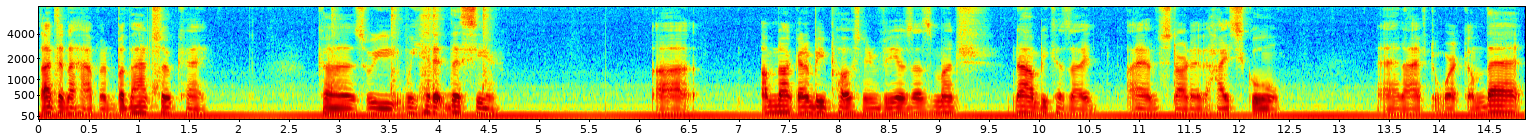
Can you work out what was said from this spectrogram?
That didn't happen, but that's okay. Cause we we hit it this year. Uh, I'm not gonna be posting videos as much now because I I have started high school, and I have to work on that.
